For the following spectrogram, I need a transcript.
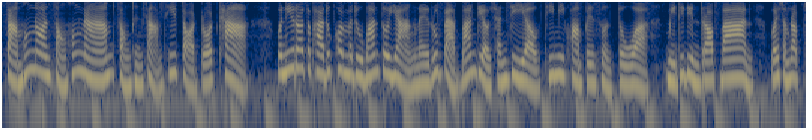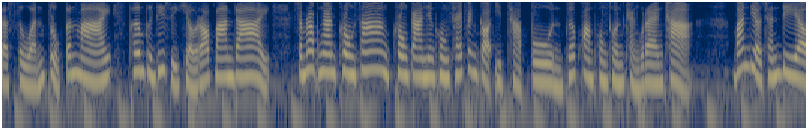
3 ห้องนอน 2 ห้องน้ำ2-3 ที่จอดรถค่ะ วันนี้เราจะพาทุกคนมาดูบ้านตัวอย่างในรูปแบบบ้านเดี่ยวชั้นเดียว ที่มีความเป็นส่วนตัว มีที่ดินรอบบ้าน ไว้สำหรับจัดสวนปลูกต้นไม้ เพิ่มพื้นที่สีเขียวรอบบ้านได้สำหรับงานโครงสร้าง โครงการยังคงใช้เป็นเกาะอิฐฉาบปูน เพื่อความคงทนแข็งแรงค่ะ บ้านเดี่ยวชั้นเดียว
